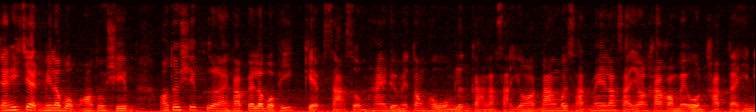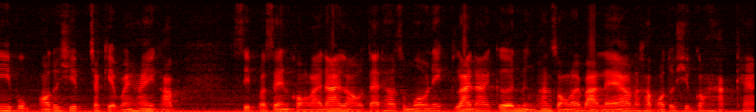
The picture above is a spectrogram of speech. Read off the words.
อย่างที่ 7 มีระบบออโต้ชิปออโต้ชิปคืออะไรครับ เป็นระบบที่เก็บสะสมให้โดยไม่ต้องพะวงเรื่องการรักษายอด บางบริษัทไม่รักษายอดค่าคอมไม่โอนครับ แต่ที่นี่ปุ๊บออโต้ชิปจะเก็บไว้ให้ครับ10%ของรายได้เรา แต่ถ้าสมมติวันนี้รายได้เกิน 1,200 บาทแล้วนะครับออโต้ชิปก็หักแค่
